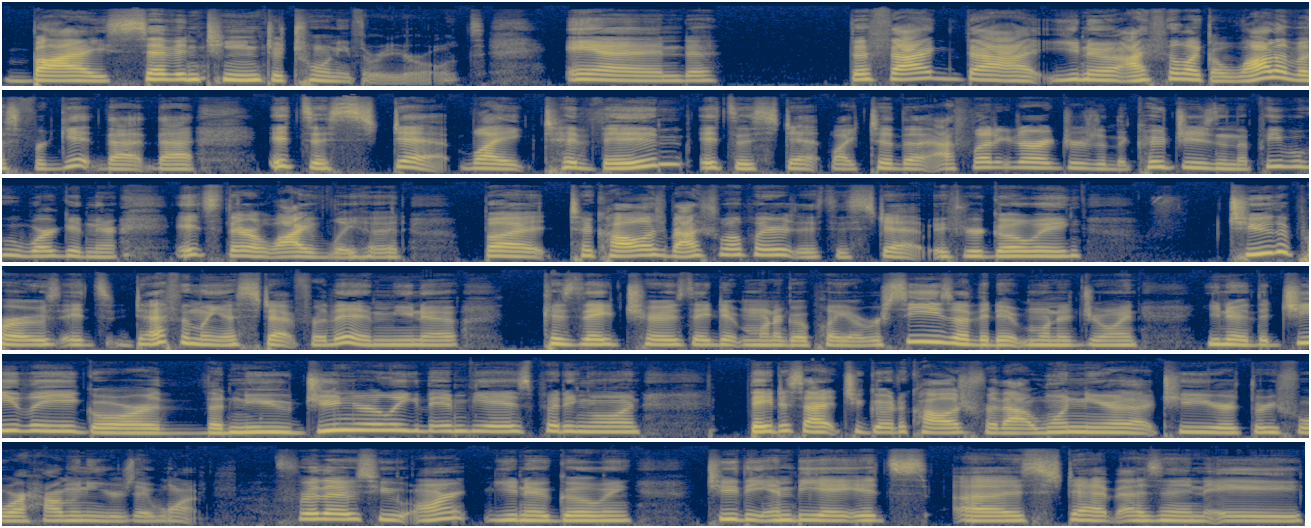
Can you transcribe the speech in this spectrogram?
by 17 to 23 year olds. And the fact that, you know, I feel like a lot of us forget that that it's a step. Like to them, it's a step. Like to the athletic directors and the coaches and the people who work in there, it's their livelihood. But to college basketball players, it's a step. If you're going to the pros, it's definitely a step for them, you know, because they chose they didn't want to go play overseas or they didn't want to join, you know, the G League or the new junior league the NBA is putting on. They decided to go to college for that one year, that two year, three, four, how many years they want. For those who aren't, you know, going to the NBA, it's a step as in a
